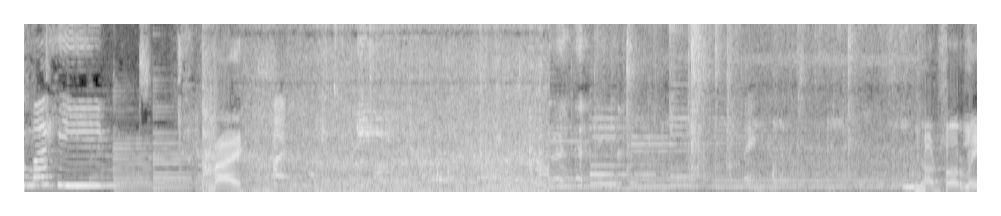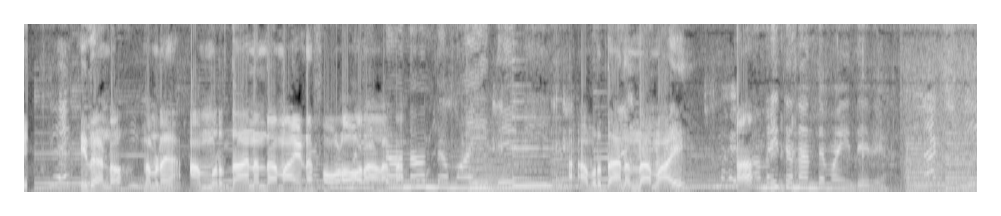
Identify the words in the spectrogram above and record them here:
you, Mahim. Bye. Bye. Not for me ഇത് കണ്ടോ നമ്മുടെ അമൃതാനന്ദമായുടെ ഫോളോവർ ആണ് കേട്ടോ Anandamayi Devi. അമൃതാനന്ദമായി ആ Amritanandamayi Devi. Lakshmi.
